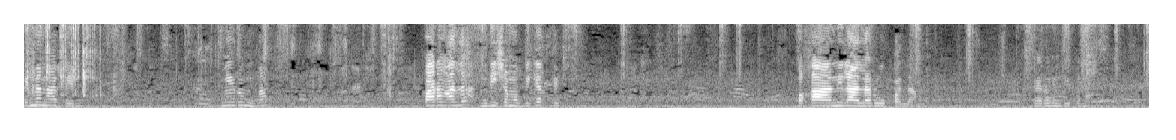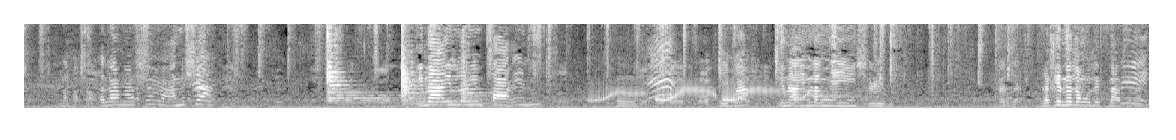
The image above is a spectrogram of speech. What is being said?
Tignan natin. Meron ba? Parang ala, hindi siya mabigat eh. Baka nilalaro pa lang. Pero hindi to na. Nakaka ala nga siya, ano siya? Kinain lang yung pain. Oh. Diba? Kinain lang niya yung shrimp. Ada. Lagyan na lang ulit natin.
